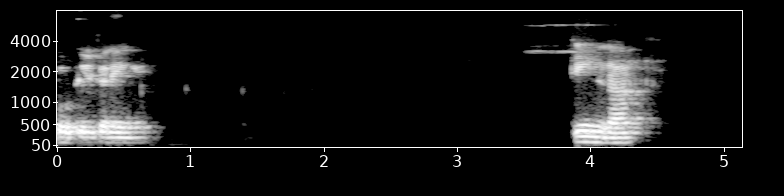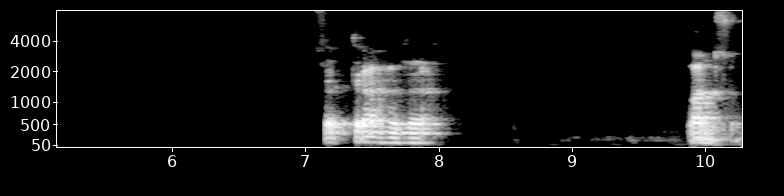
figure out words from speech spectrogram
टोटल करेंगे तीन लाख सत्रह हज़ार सौ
